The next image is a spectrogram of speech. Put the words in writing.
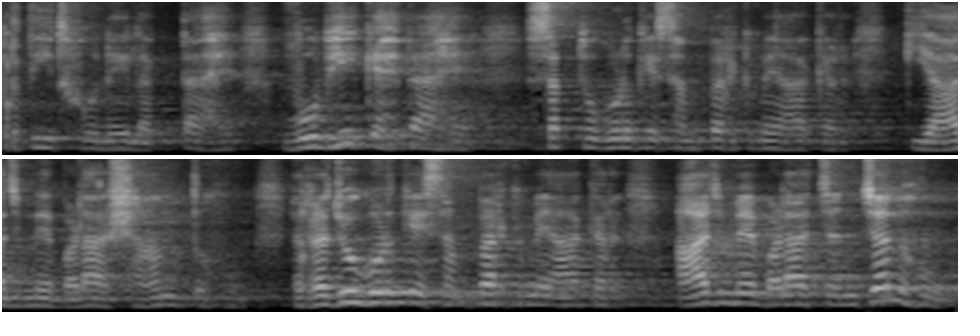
प्रतीत होने लगता है। वो भी कहता है, सत्वगुण के संपर्क में आकर कि आज मैं बड़ा शांत हूँ। रजोगुण के संपर्क में आकर आज मैं बड़ा चंचल हूँ।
